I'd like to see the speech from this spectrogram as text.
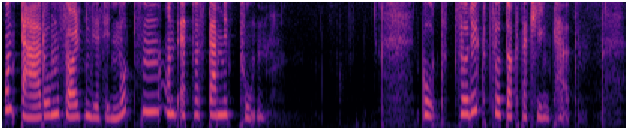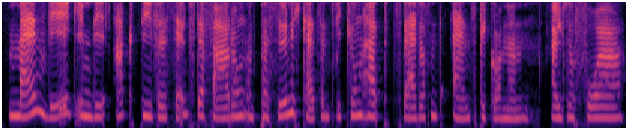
und darum sollten wir sie nutzen und etwas damit tun. Gut, zurück zu Dr. Klinkert. Mein Weg in die aktive Selbsterfahrung und Persönlichkeitsentwicklung hat 2001 begonnen, also vor,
